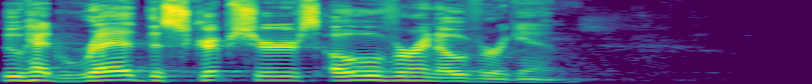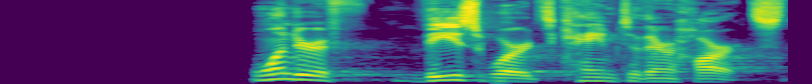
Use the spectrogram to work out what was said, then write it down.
who had read the scriptures over and over again, wonder if these words came to their hearts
